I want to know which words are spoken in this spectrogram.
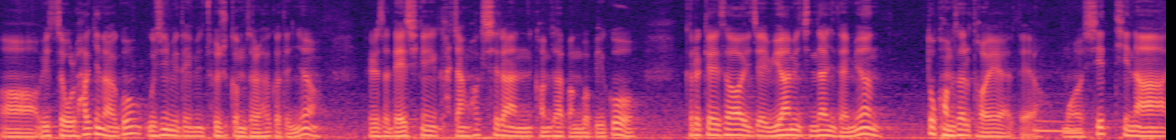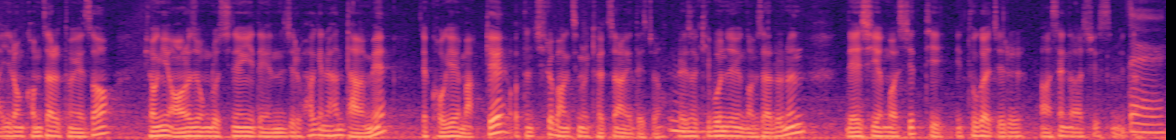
어, 윗속을 확인하고 의심이 되면 조직 검사를 하거든요. 그래서 내시경이 가장 확실한 검사 방법이고 그렇게 해서 이제 위암이 진단이 되면 또 검사를 더 해야 돼요. 음. 뭐 CT나 이런 검사를 통해서 병이 어느 정도 진행이 되었는지를 확인을 한 다음에 이제 거기에 맞게 어떤 치료 방침을 결정하게 되죠. 음. 그래서 기본적인 검사로는 내시경과 CT 이 두 가지를 어, 생각할 수 있습니다. 네.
